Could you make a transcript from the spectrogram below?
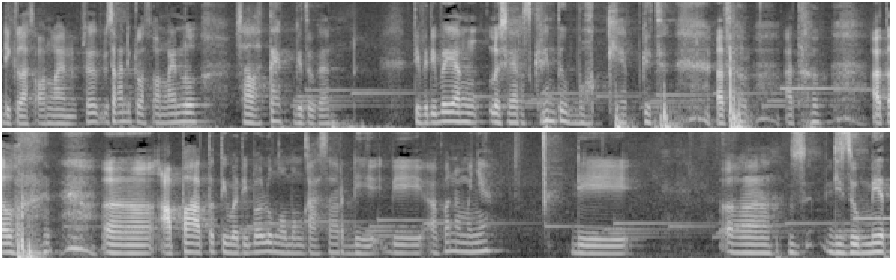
di kelas online. Misalkan di kelas online lo salah tap gitu kan. Tiba-tiba yang lo share screen tuh bokep gitu. Atau atau atau uh, apa atau tiba-tiba lu ngomong kasar di di apa namanya di uh, di zoom meet.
